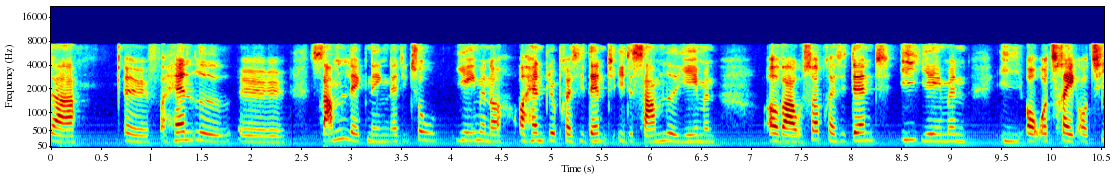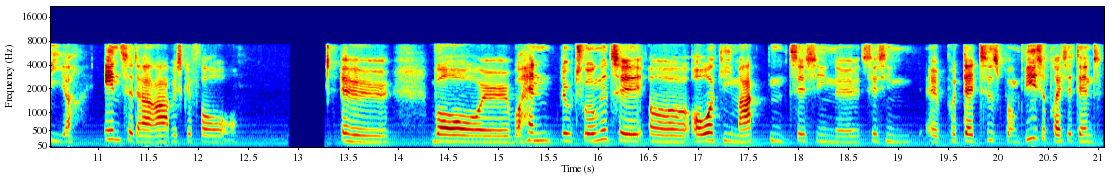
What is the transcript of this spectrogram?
der øh, forhandlede øh, sammenlægningen af de to Yemener, og han blev præsident i det samlede Yemen, og var jo så præsident i Yemen i over tre årtier, indtil det arabiske forår øh, hvor, øh, hvor han blev tvunget til at overgive magten til sin, øh, til sin øh, på det tidspunkt vicepræsident,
